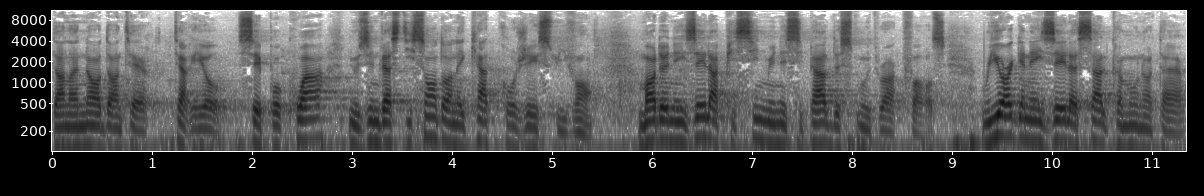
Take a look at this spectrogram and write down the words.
dans le nord d'Ontario. C'est pourquoi nous investissons dans les quatre projets suivants moderniser la piscine municipale de Smooth Rock Falls, réorganiser la salle communautaire,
